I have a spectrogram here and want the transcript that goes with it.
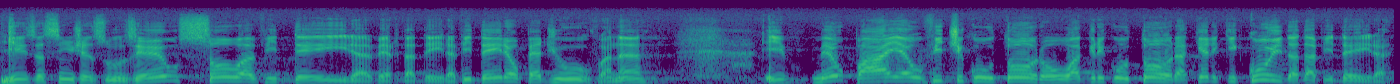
Diz assim Jesus: Eu sou a videira verdadeira. Videira é o pé de uva, né? E meu pai é o viticultor ou o agricultor, aquele que cuida da videira.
